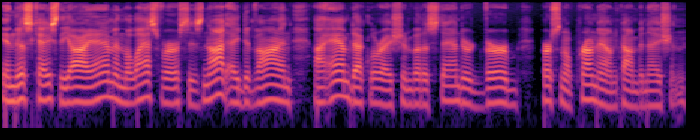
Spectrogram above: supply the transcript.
In this case, the I am in the last verse is not a divine I am declaration, but a standard verb personal pronoun combination.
